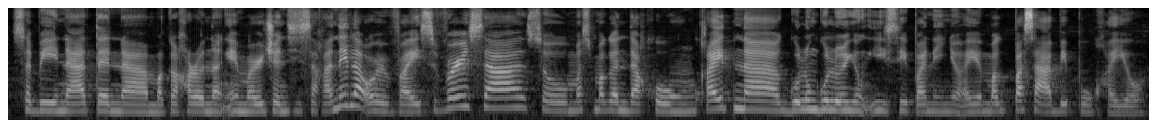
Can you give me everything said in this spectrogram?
sabihin natin na magkakaroon ng emergency sa kanila or vice versa. So, mas maganda kung kahit na gulong-gulo yung isipan ninyo, ay magpasabi po kayo.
